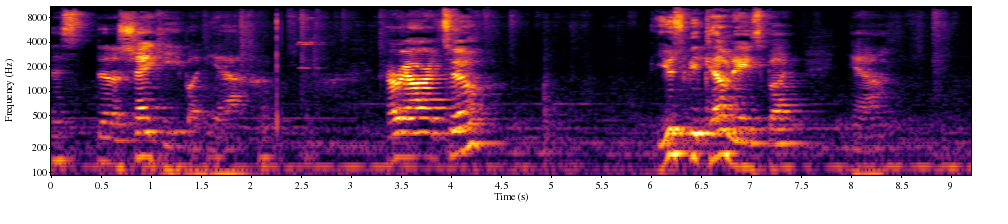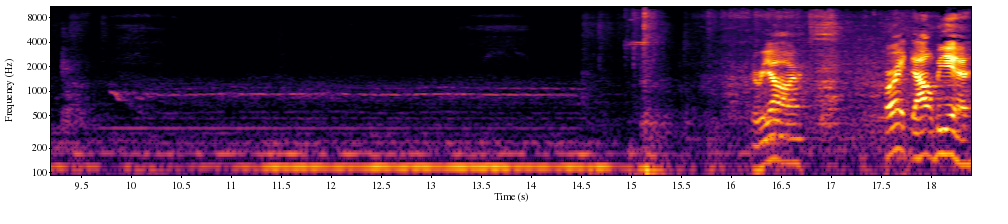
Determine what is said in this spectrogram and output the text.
It's a little shaky, but yeah. Here we are at two. Used to be Kone's, but yeah. Here we are. All right, that'll be it.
